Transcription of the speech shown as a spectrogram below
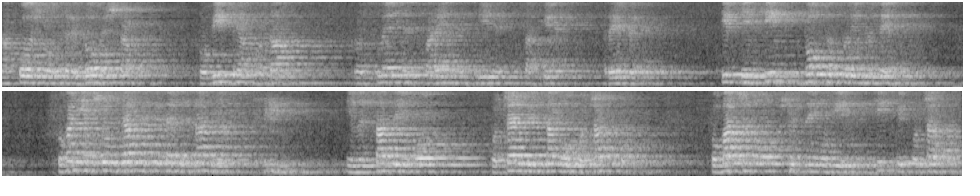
навколишнього середовища, повітря, вода, рослини, тварини, звірі, птахи, риби. І в кінці Бог сотворив людину. Кохані, якщо взяти святе Писання і листати його по черзі від самого початку, побачимо щось неймовірне, тільки початок,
